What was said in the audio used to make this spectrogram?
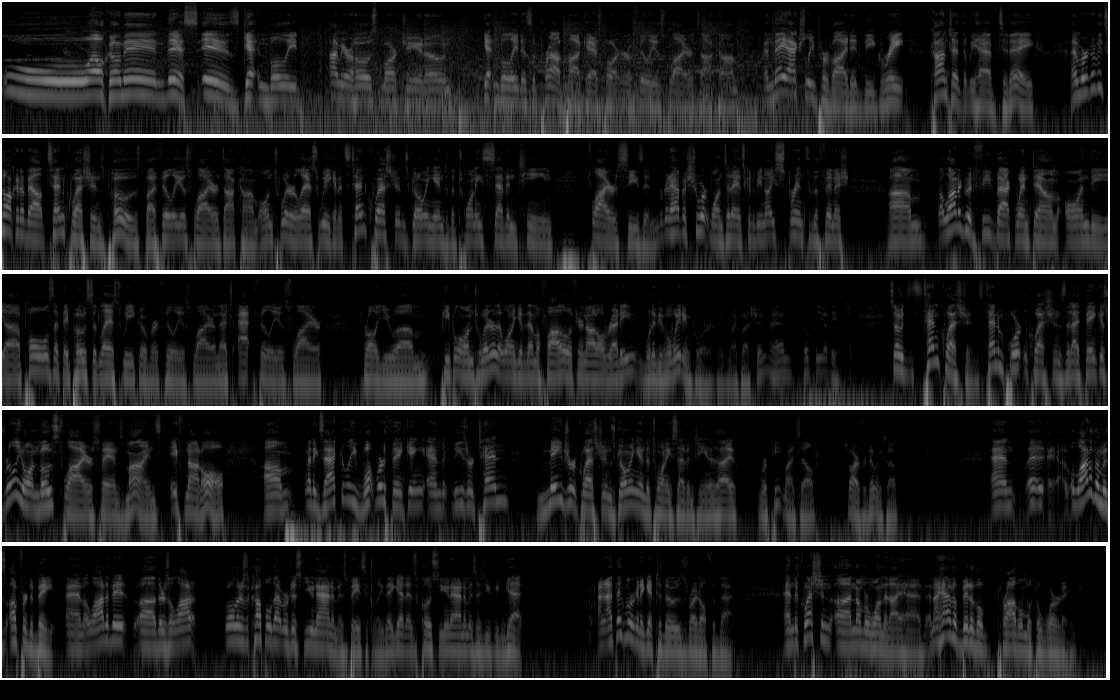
Welcome in. This is Getting Bullied. I'm your host, Mark Gianone. Getting Bullied is a proud podcast partner of PhillyIsFlyers.com, and they actually provided the great content that we have today. And we're going to be talking about 10 questions posed by PhillyIsFlyer.com on Twitter last week, and it's 10 questions going into the 2017 Flyers season. We're going to have a short one today. It's going to be a nice sprint to the finish. Um, a lot of good feedback went down on the uh, polls that they posted last week over at Phileas Flyer, and that's at Phileas Flyer for all you um, people on Twitter that want to give them a follow. If you're not already, what have you been waiting for? Is my question, and hopefully you have the answer. So it's 10 questions, 10 important questions that I think is really on most Flyers fans' minds, if not all, um, and exactly what we're thinking. And th- these are 10 major questions going into 2017 as I repeat myself. Sorry for doing so. And uh, a lot of them is up for debate, and a lot of it, uh, there's a lot. Well, there's a couple that were just unanimous. Basically, they get as close to unanimous as you can get, and I think we're going to get to those right off the bat. And the question uh, number one that I have, and I have a bit of a problem with the wording,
